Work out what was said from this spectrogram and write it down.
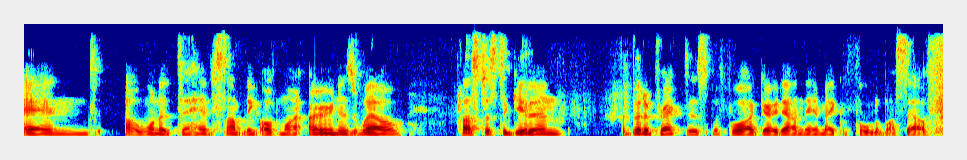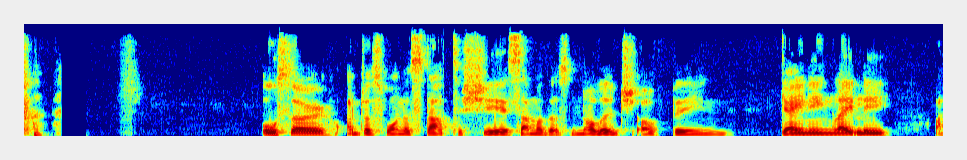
And I wanted to have something of my own as well, plus just to get in a bit of practice before I go down there and make a fool of myself. also, I just want to start to share some of this knowledge I've been gaining lately. I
